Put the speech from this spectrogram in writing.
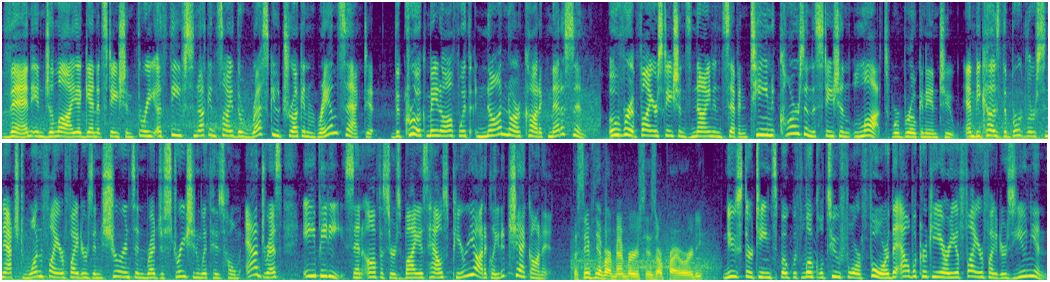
Then, in July, again at Station 3, a thief snuck inside the rescue truck and ransacked it. The crook made off with non narcotic medicine. Over at fire stations 9 and 17, cars in the station lots were broken into. And because the burglar snatched one firefighter's insurance and registration with his home address, APD sent officers by his house periodically to check on it. The safety of our members is our priority. News 13 spoke with Local 244, the Albuquerque Area Firefighters Union.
